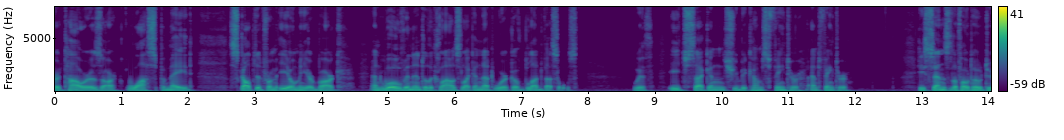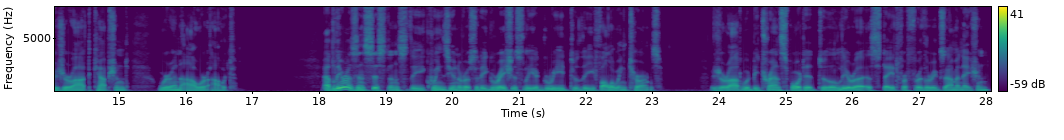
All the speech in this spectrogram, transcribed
Her towers are wasp made, sculpted from Eomir bark, and woven into the clouds like a network of blood vessels. With each second, she becomes fainter and fainter. He sends the photo to Girat, captioned, We're an hour out. At Leera's insistence, the Queen's University graciously agreed to the following terms. Girat would be transported to the Leera estate for further examination,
